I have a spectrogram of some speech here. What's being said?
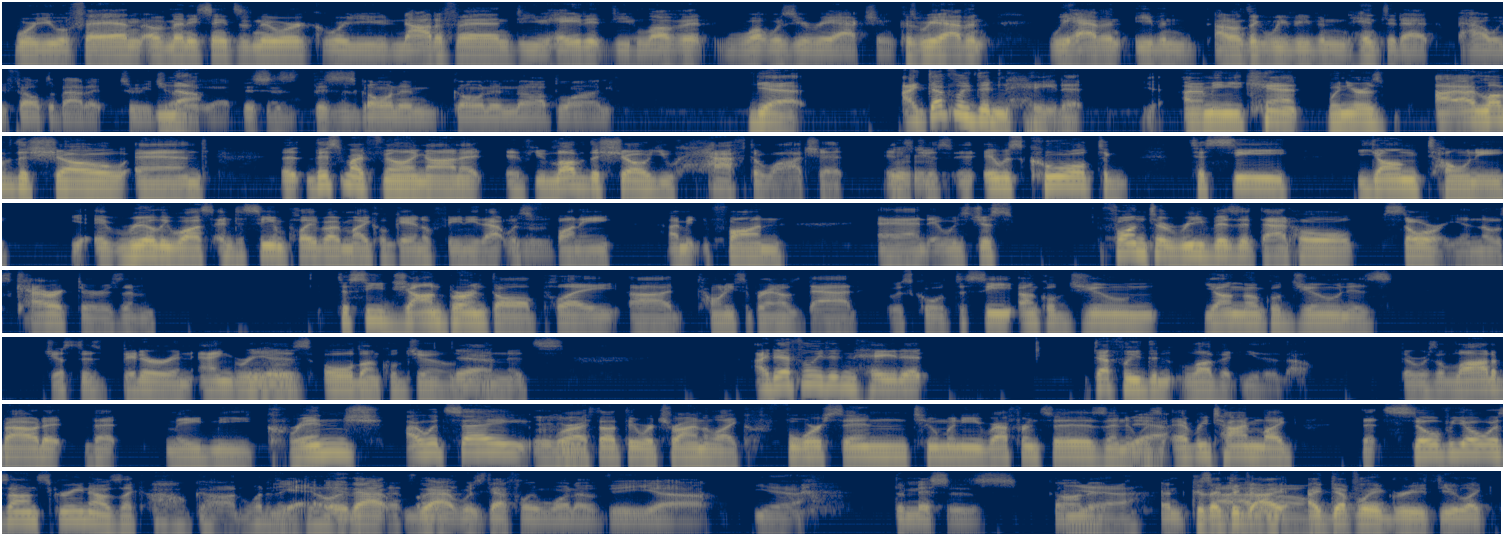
Were you a fan of Many Saints of Newark? Were you not a fan? Do you hate it? Do you love it? What was your reaction? Because we haven't we haven't even I don't think we've even hinted at how we felt about it to each No. other yet. This is this is going in going in uh, blind. yeah, I definitely didn't hate it. Yeah. I mean, you can't when you're as I, I love the show and this is my feeling on it. If you love the show, you have to watch it. It's Mhm. just it, it was cool to to see young Tony. It really was, and to see him played by Michael Gandolfini, that was Mhm. funny. I mean, fun, and it was just fun to revisit that whole story and those characters, and to see Jon Bernthal play uh, Tony Soprano's dad. It was cool to see Uncle June, young Uncle June, is just as bitter and angry Mhm. as old Uncle June. Yeah. and it's. I definitely didn't hate it. Definitely didn't love it either, though. There was a lot about it that made me cringe, I would say, Mhm. where I thought they were trying to like force in too many references. And it Yeah. was every time like that Silvio was on screen, I was like, oh God, what are they Yeah, doing? that That's that like- was definitely one of the uh yeah. the misses on it. Yeah. and because I I- think I, I, I, definitely agree with you. Like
